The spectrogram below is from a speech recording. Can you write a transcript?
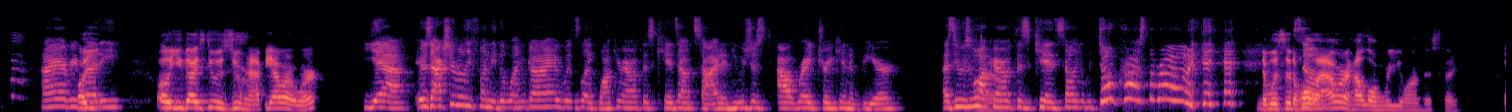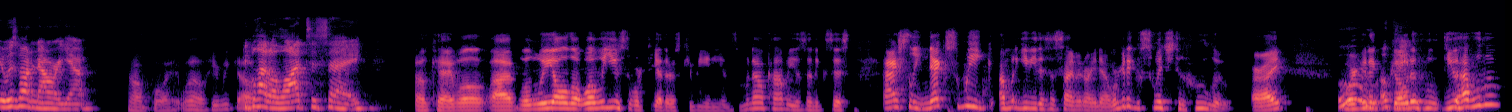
hi oh, everybody. Oh, you guys do a Zoom happy hour at work? Yeah, it was actually really funny. The one guy was like walking around with his kids outside, and he was just outright drinking a beer as he was walking Wow. around with his kids, telling them, "Don't cross the road." it was it a whole So- hour? How long were you on this thing? it was about an hour. Yeah, Oh boy. Well, here we go. people had a lot to say. Okay. Well, uh, well, we all well, we used to work together as comedians. But now comedy doesn't exist. Actually, next week I'm gonna give you this assignment right now. We're gonna switch to Hulu. All right. We're gonna okay. go to Hulu. Do you have Hulu?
